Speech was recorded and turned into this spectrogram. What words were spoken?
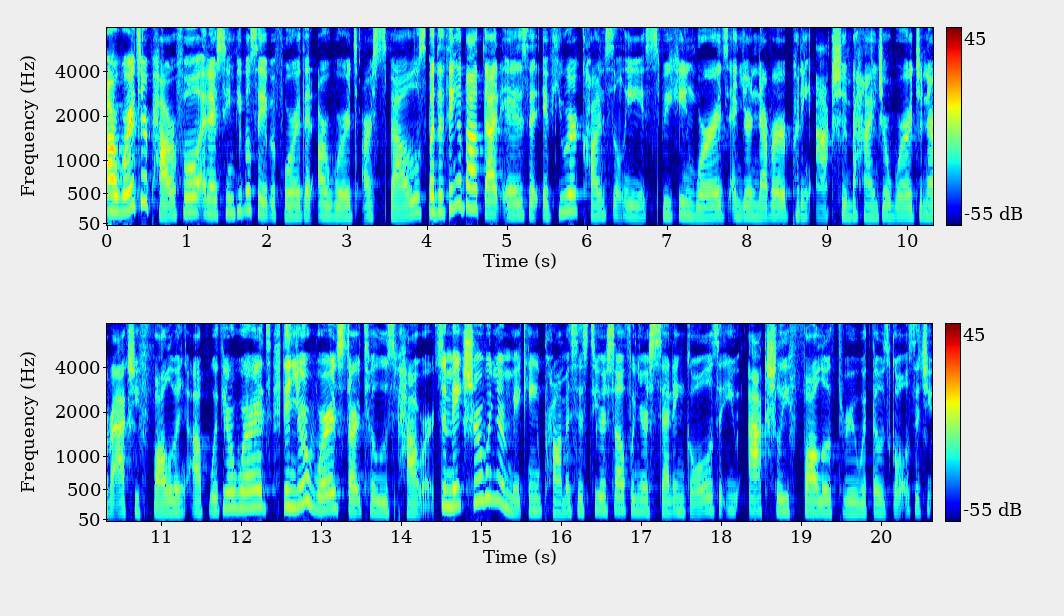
Our words are powerful, and I've seen people say it before that our words are spells. But the thing about that is that if you are constantly speaking words and you're never putting action behind your words, you're never actually following up with your words, then your words start to lose power. So make sure when you're making promises to yourself, when you're setting goals, that you actually follow through with those goals, that you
